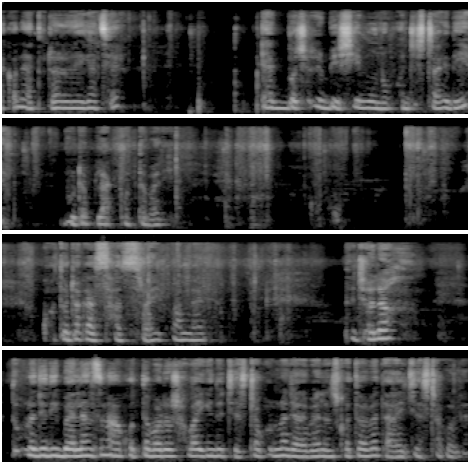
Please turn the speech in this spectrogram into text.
এখন এতটা রয়ে গেছে। এক বছরের বেশি আমি উনপঞ্চাশ টাকা দিয়ে পুরোটা প্ল্যাক করতে পারি। কত টাকা সাশ্রয় পার্লার তো চলো, তোমরা যদি ব্যালেন্স না করতে পারো, সবাই কিন্তু চেষ্টা করবে না, যারা ব্যালেন্স করতে পারবে তারাই চেষ্টা করবে।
